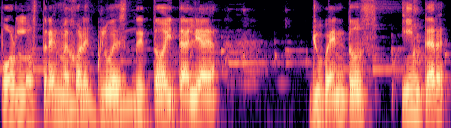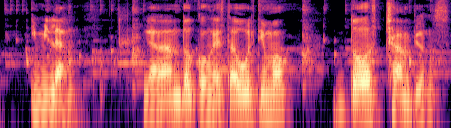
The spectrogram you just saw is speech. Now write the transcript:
por los tres mejores clubes de toda Italia Juventus, Inter y Milán, ganando con esta última dos Champions,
